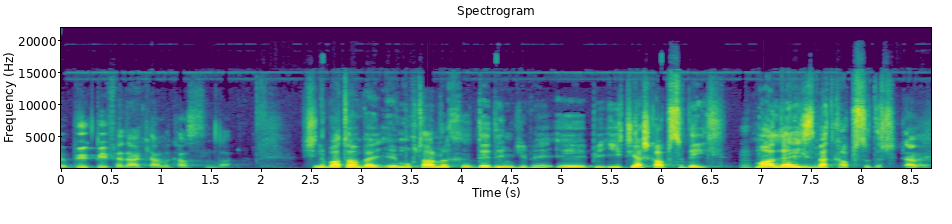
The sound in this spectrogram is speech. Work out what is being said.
e, büyük bir fedakarlık aslında. Şimdi Batuhan Bey e, muhtarlık dediğim gibi e, bir ihtiyaç kapısı değil. Mahalleye hizmet kapısıdır. Evet.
